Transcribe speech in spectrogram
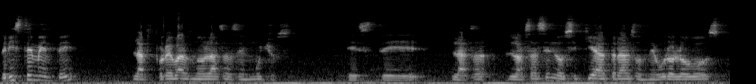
Tristemente, las pruebas no las hacen muchos. Este, las, las hacen los psiquiatras o neurólogos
